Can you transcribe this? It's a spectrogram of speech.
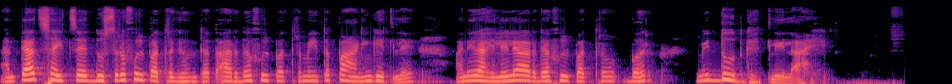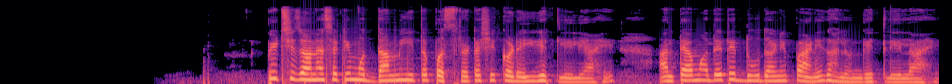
आणि त्याच साईजचं एक दुसरं फुलपात्र घेऊन त्यात अर्धं फुलपात्र मी इथं पाणी घेतलं आहे आणि राहिलेल्या अर्ध्या फुलपात्रभर मी दूध घेतलेलं आहे. पीठ शिजवण्यासाठी मुद्दाम मी इथं पसरट अशी कढई घेतलेली आहे आणि त्यामध्ये ते दूध आणि पाणी घालून घेतलेलं आहे.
